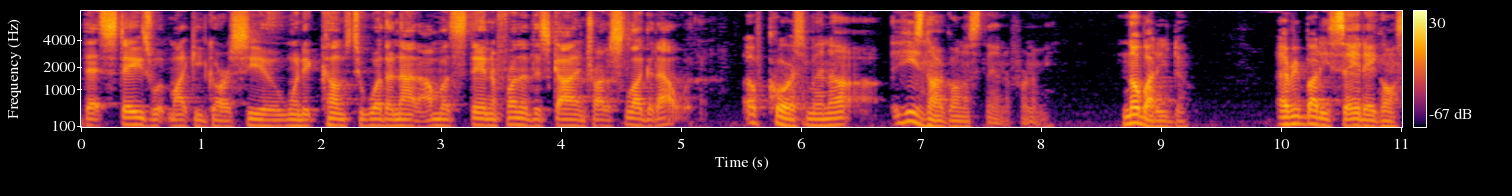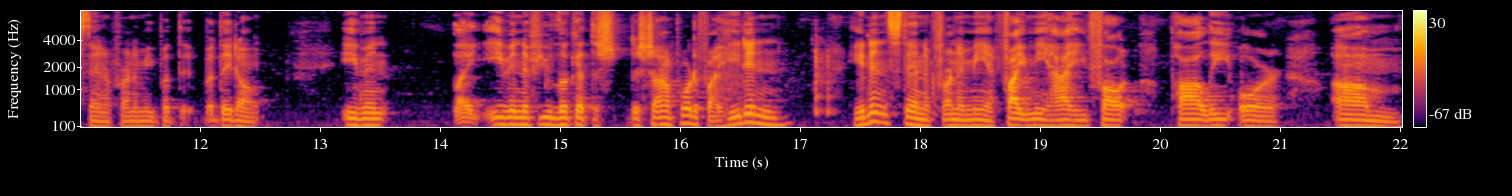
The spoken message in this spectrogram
that stays with Mikey Garcia when it comes to whether or not I'm gonna stand in front of this guy and try to slug it out with him? Of course, man. Uh, he's not gonna stand in front of me. Nobody do everybody say they gonna stand in front of me, but they, but they don't. Even like even if you look at the the Shawn Porter fight, he didn't he didn't stand in front of me and fight me how he fought Paulie or um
